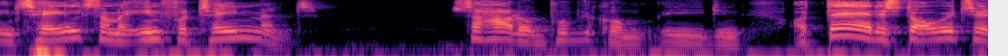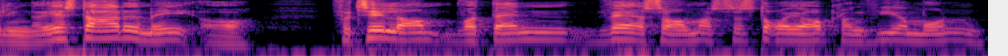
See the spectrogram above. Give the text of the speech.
en tale, som er infotainment, så har du publikum i din... Og der er det storytelling, og jeg startede med at fortælle om, hvordan hver sommer, så står jeg op klokken 4 om morgenen,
